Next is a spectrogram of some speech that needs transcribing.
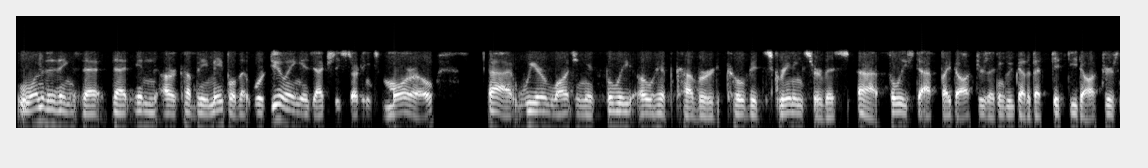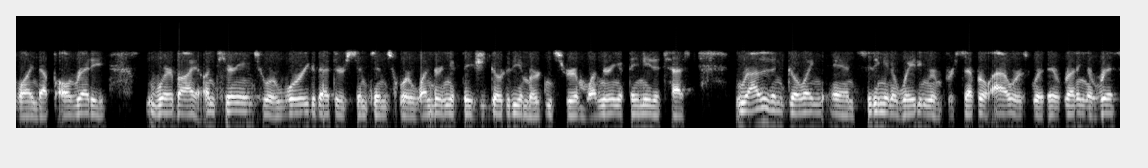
one of the things that, that in our company Maple that we're doing is actually starting tomorrow uh, we are launching a fully OHIP covered COVID screening service, uh, fully staffed by doctors. I think we've got about 50 doctors lined up already, whereby Ontarians who are worried about their symptoms, who are wondering if they should go to the emergency room, wondering if they need a test, rather than going and sitting in a waiting room for several hours where they're running a risk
